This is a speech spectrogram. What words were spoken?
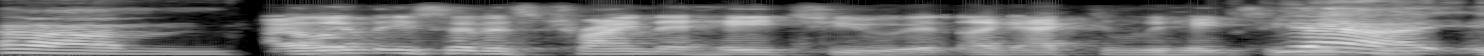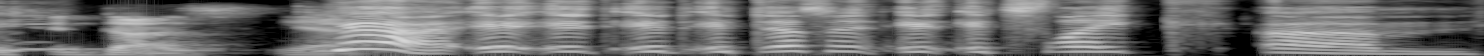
um I like that you said it's trying to hate you. It like actively hates you. Yeah, which it does. Yeah. yeah, it, it it it doesn't it, it's like um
